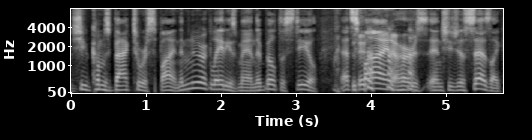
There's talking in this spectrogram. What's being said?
She comes back to her spine. Them New York ladies, man, they're built to steal. That spine of hers, and she just says, "Like,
